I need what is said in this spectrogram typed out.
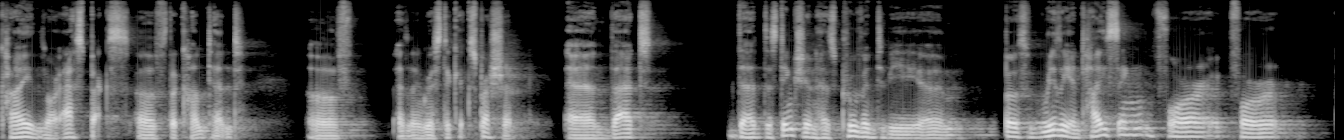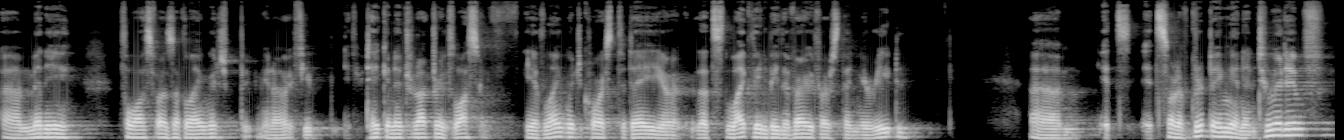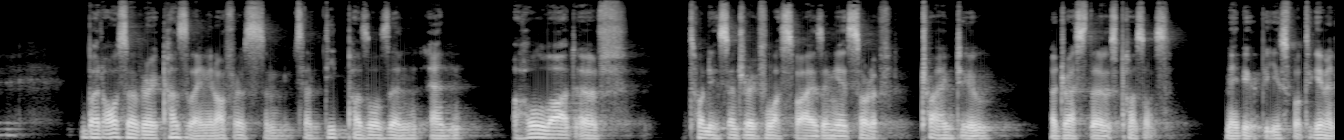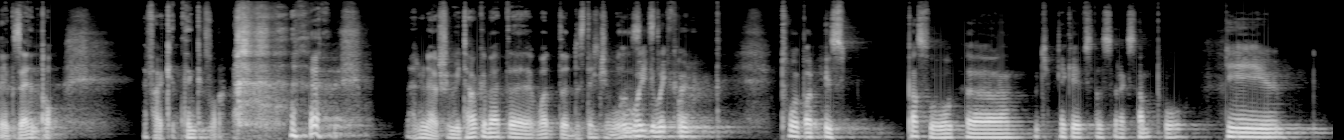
kinds or aspects of the content of a linguistic expression. And that, that distinction has proven to be um, both really enticing for, for uh, many philosophers of language. You know, if you if you take an introductory philosophy of language course today, that's likely to be the very first thing you read. Um, it's it's sort of gripping and intuitive, but also very puzzling. It offers some some deep puzzles and and a whole lot of 20th century philosophizing is sort of trying to address those puzzles. Maybe it would be useful to give an example if I could think of one. I don't know. Should we talk about the what the distinction is? We, we could talk about his puzzle, uh, which he gives us an example. He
